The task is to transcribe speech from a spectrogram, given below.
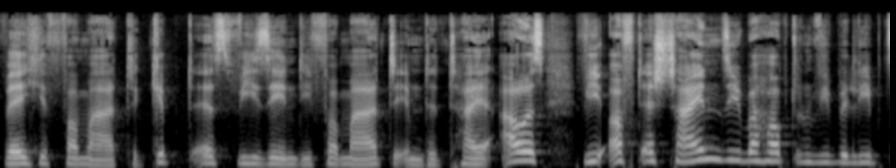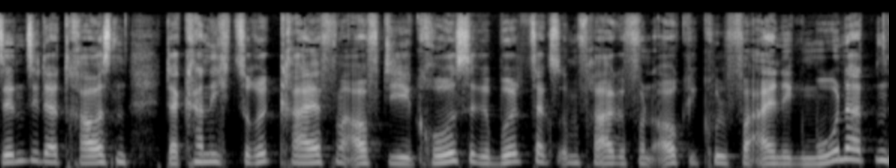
Welche Formate gibt es? Wie sehen die Formate im Detail aus? Wie oft erscheinen sie überhaupt und wie beliebt sind sie da draußen? Da kann ich zurückgreifen auf die große Geburtstagsumfrage von Okay Cool vor einigen Monaten.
